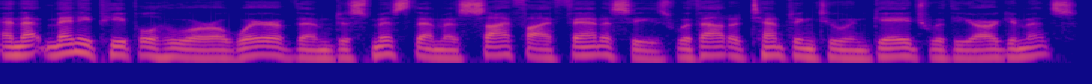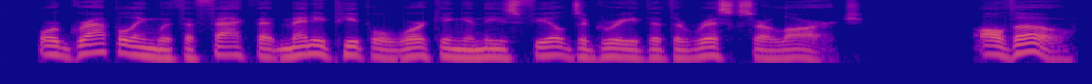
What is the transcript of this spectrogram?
and that many people who are aware of them dismiss them as sci fi fantasies without attempting to engage with the arguments, or grappling with the fact that many people working in these fields agree that the risks are large. Although,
